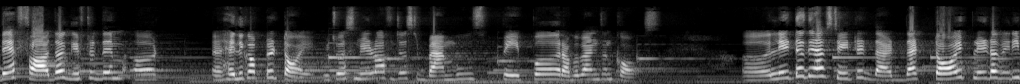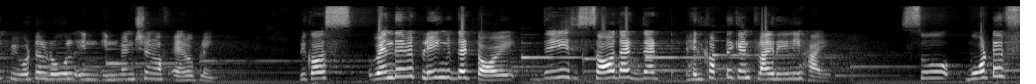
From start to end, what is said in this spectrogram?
Their father gifted them a, a, helicopter toy which was made of just bamboos, paper, rubber bands, and corks. Uh, later, they have stated that that toy played a very pivotal role in invention of aeroplane because when they were playing with that toy, they saw that that helicopter can fly really high. So, what if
